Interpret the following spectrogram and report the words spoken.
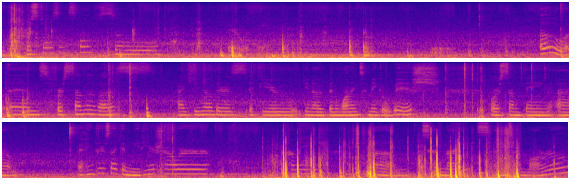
with the crystals and stuff. So bear with me. Oh, and for some of us, I do know there's if you you know have been wanting to make a wish or something. Um, I think there's like a meteor shower coming um, tonight and tomorrow.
